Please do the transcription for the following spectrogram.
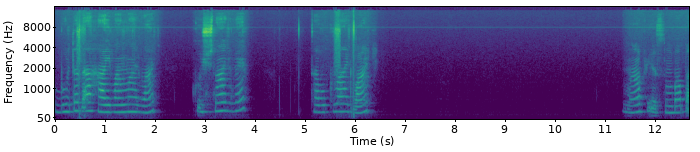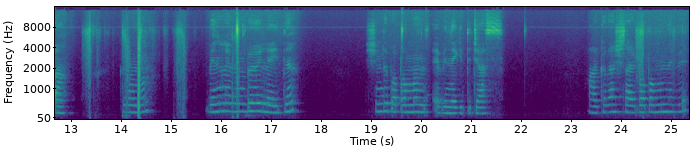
Burada da hayvanlar var. Kuşlar ve tavuklar var. Ne yapıyorsun baba? Krema. Benim evim böyleydi. Şimdi babamın evine gideceğiz. Arkadaşlar babamın evi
